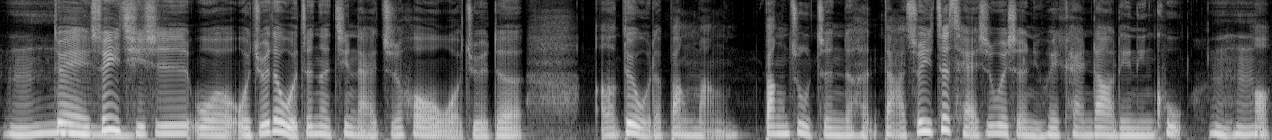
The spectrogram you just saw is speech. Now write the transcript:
嗯对，所以其实我我觉得我真的进来之后，我觉得呃对我的帮忙帮助真的很大，所以这才是为什么你会看到零零库嗯哼，哦，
